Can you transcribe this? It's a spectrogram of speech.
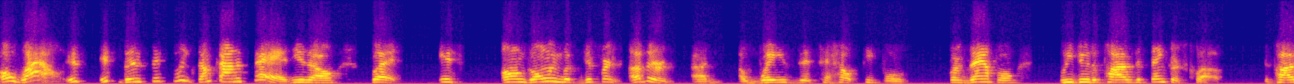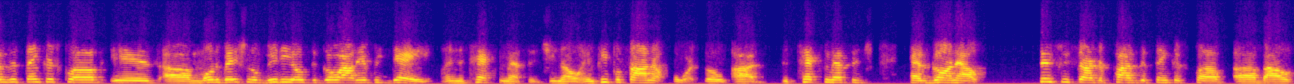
oh wow, it's it's been six weeks. I'm kind of sad, you know, but it's ongoing with different other uh, ways that to help people. For example, we do the Positive Thinkers Club. The Positive Thinkers Club is uh, motivational videos that go out every day in the text message, you know, and people sign up for it. So uh, the text message has gone out since we started the Positive Thinkers Club uh, about,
